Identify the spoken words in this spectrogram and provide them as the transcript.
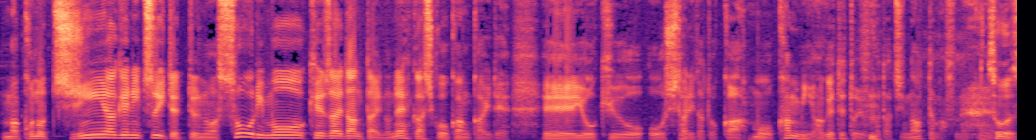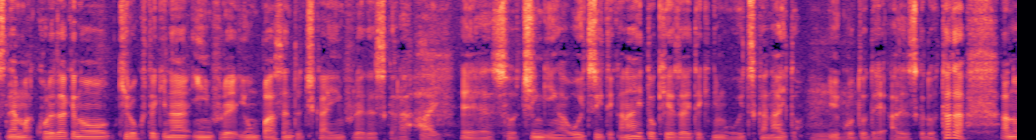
まあ、この賃上げについてっていうのは総理も経済団体の、ね、合宿交換会で、えー、要求をしたりだとかもう官民挙げてという形になってますね、そうですね、まあ、これだけの記録的なインフレ4%近いインフレですから、はい。えー、そう賃金が追いついていかないと経済的にも追いつかないということであれですけど、ただ、あの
